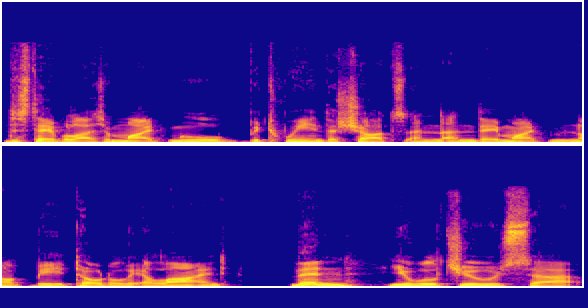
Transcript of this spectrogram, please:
the stabilizer might move between the shots and, and they might not be totally aligned. Then you will choose uh,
